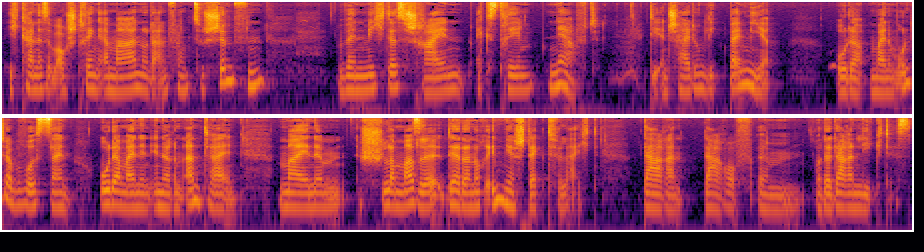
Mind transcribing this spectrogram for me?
Ich kann es aber auch streng ermahnen oder anfangen zu schimpfen, wenn mich das Schreien extrem nervt. Die Entscheidung liegt bei mir oder meinem Unterbewusstsein oder meinen inneren Anteilen, meinem Schlamassel, der da noch in mir steckt vielleicht. Daran, darauf ähm, oder daran liegt es.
